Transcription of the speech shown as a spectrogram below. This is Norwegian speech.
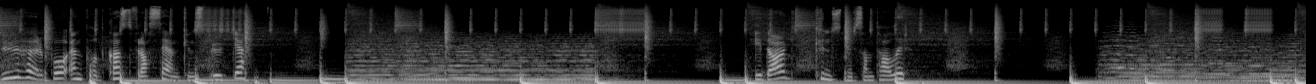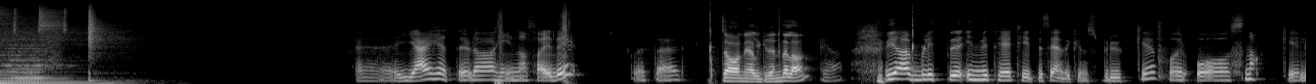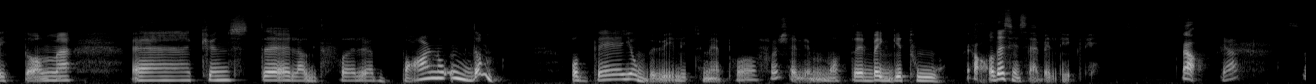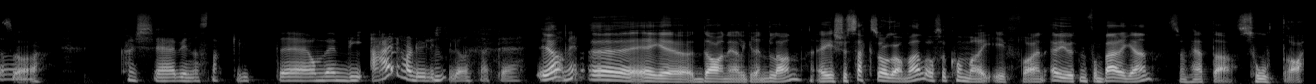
Du hører på en podkast fra Scenekunstuke. I dag kunstnersamtaler. Eh, Jeg heter da Hina Saidi. Dette er Daniel Grindeland. ja. Vi har blitt invitert hit til Scenekunstbruket for å snakke litt om eh, kunst eh, lagd for barn og ungdom. Og det jobber vi litt med på forskjellige måter, begge to. Ja. Og det syns jeg er veldig hyggelig. Ja. Ja. Så, Så kanskje begynne å snakke litt eh, om hvem vi er. Har du lyst til å starte, Daniel? Ja. jeg er Daniel Grindeland. Jeg er 26 år gammel, og så kommer jeg fra en øy utenfor Bergen som heter Sotra.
